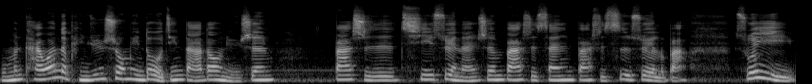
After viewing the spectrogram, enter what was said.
我们台湾的平均寿命都已经达到女生八十七岁，男生八十三、八十四岁了吧？所以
